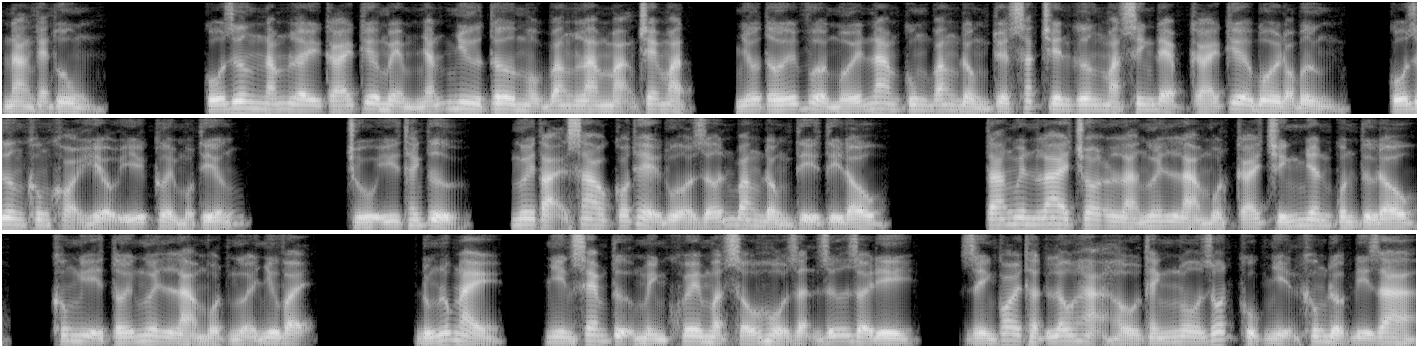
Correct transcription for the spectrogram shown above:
Nàng thẹn thùng. Cố dương nắm lấy cái kia mềm nhắn như tơ một băng lam mạng che mặt, nhớ tới vừa mới nam cung băng đồng tuyệt sắc trên gương mặt xinh đẹp cái kia bôi đỏ bừng, cố dương không khỏi hiểu ý cười một tiếng. Chú ý thánh tử, ngươi tại sao có thể đùa dỡn băng đồng tỷ tỷ đâu? Ta nguyên lai cho là ngươi là một cái chính nhân quân từ đâu, không nghĩ tới ngươi là một người như vậy. Đúng lúc này, nhìn xem tự mình khuê mật xấu hổ giận dữ rời đi, dình coi thật lâu hạ hầu thanh ngô rốt cục nhịn không được đi ra,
